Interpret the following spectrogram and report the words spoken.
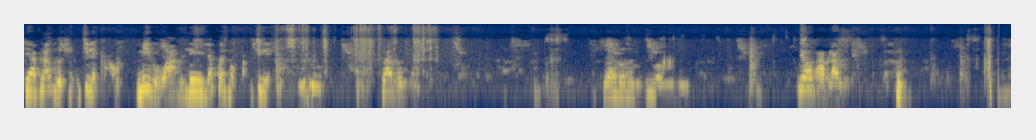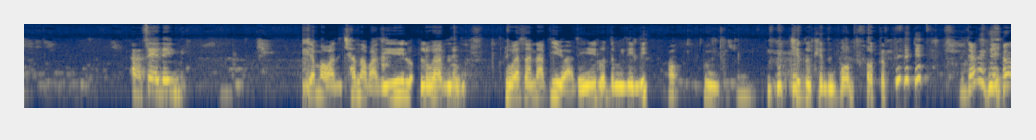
ကဘလောက်လို့ထင်ကြည့်လိုက်ပါဦးမိဘကမလေးလက်ဖွဲ့မဟုတ်ပါကြည့်လိုက်ဘလောက်လို့ထင်ကျောင်းတော်မပြီးပါဘူးပြောပါဘလောက်လို့ထင်အာဆယ်သိမ့်ပြီကျမပါစေချမ်းသာပါစေလို့လူရလူလူရဆန္ဒပြည့်ပါစေလို့သမီးလေးလေး ဟုတ်ချစ်သူခင်သူပေါ့ပြောကြတယ်နေရော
